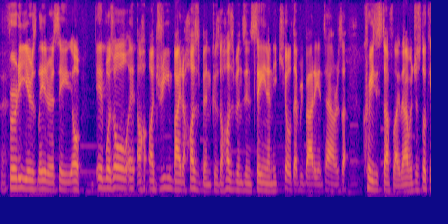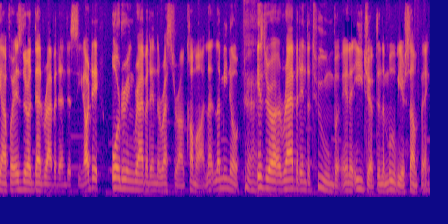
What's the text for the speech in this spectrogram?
30 years later and say, oh, it was all a, a dream by the husband because the husband's insane and he killed everybody in town or some uh, crazy stuff like that. I was just looking out for is there a dead rabbit in this scene? Are they ordering rabbit in the restaurant? Come on, let, let me know. is there a rabbit in the tomb in Egypt in the movie or something?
